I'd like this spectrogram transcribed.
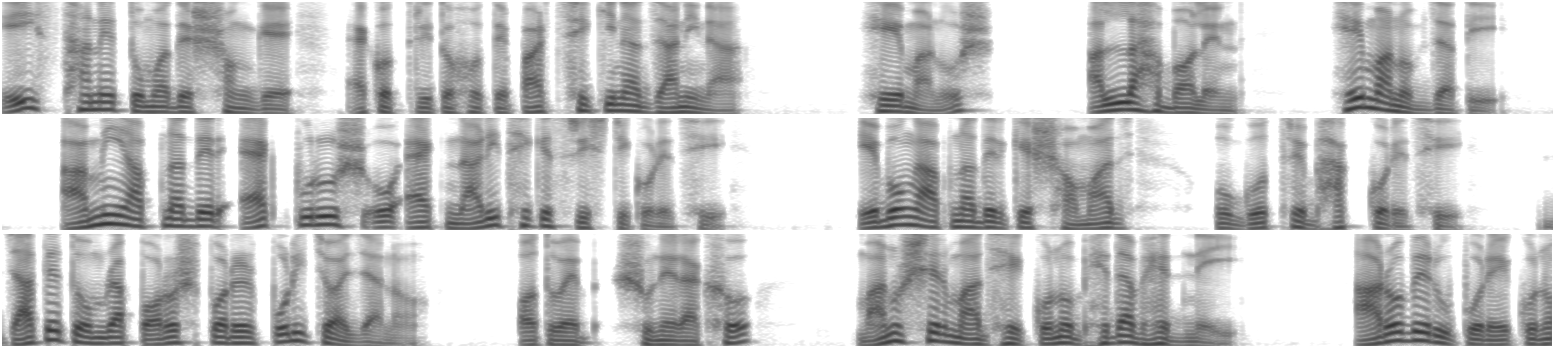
এই স্থানে তোমাদের সঙ্গে একত্রিত হতে পারছি কিনা জানি না। হে মানুষ আল্লাহ বলেন, হে মানবজাতি, আমি আপনাদের এক পুরুষ ও এক নারী থেকে সৃষ্টি করেছি এবং আপনাদেরকে সমাজ ও গোত্রে ভাগ করেছি, যাতে তোমরা পরস্পরের পরিচয় জানো। অতএব শুনে রাখো, মানুষের মাঝে কোনো ভেদাভেদ নেই। আরবের উপরে কোনো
